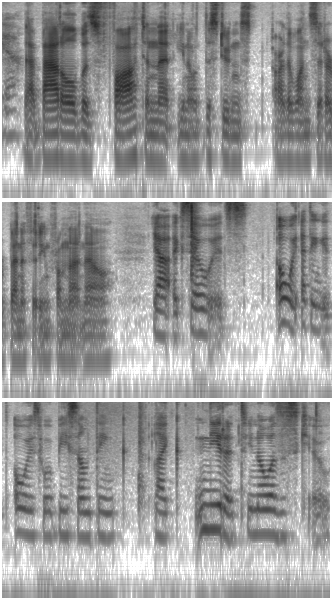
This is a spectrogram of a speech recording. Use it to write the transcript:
yeah that battle was fought, and that you know the students are the ones that are benefiting from that now. yeah excel it's oh i think it always will be something like needed you know as a skill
